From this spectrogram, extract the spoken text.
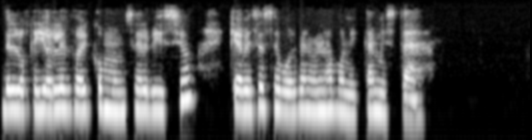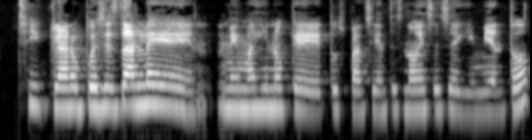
de lo que yo les doy como un servicio que a veces se vuelven una bonita amistad. Sí, claro, pues es darle, me imagino que tus pacientes no ese seguimiento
